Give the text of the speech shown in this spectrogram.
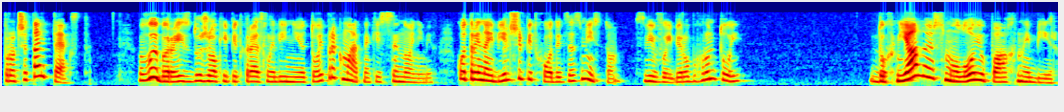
Прочитай текст. Вибери із дужок і підкресли лінію той прикметник із синонімів, котрий найбільше підходить за змістом. Свій вибір обґрунтуй. Духм'яною смолою пахне бір.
